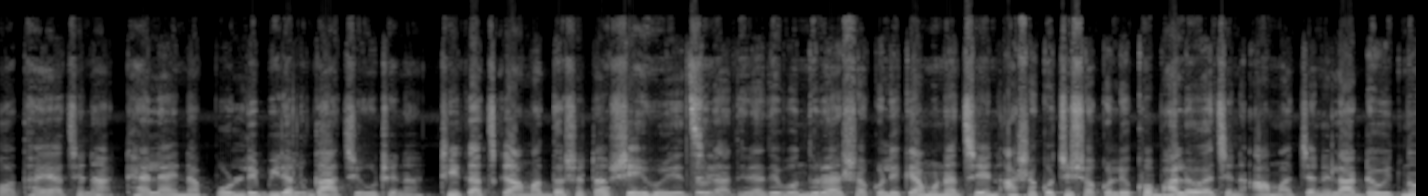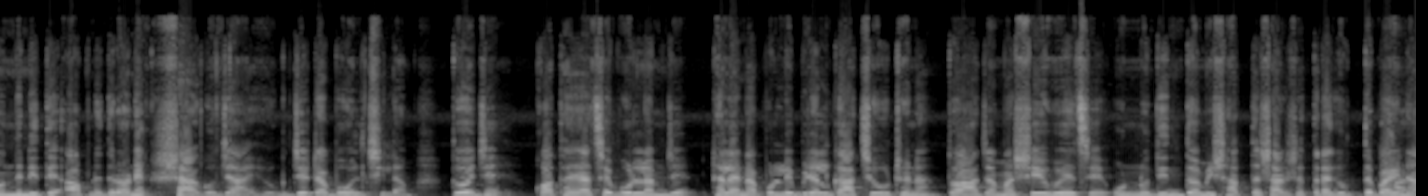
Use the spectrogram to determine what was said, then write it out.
কথায় আছে না ঠেলায় না পড়লে বিড়াল গাছে ওঠে না। ঠিক আজকে আমার দশাটাও সেই হয়েছে। রাধে রাধে বন্ধুরা সকলে কেমন আছেন? আশা করছি সকলে খুব ভালো আছেন। আমার চ্যানেল আড্ডা উইথ নন্দিনীতে আপনাদের অনেক স্বাগত। যাই হোক যেটা বলছিলাম। তো ওই যে কথায় আছে বললাম যে ঠেলায় না পড়লে বিড়াল গাছে ওঠে না। তো আজ আমার সেই হয়েছে। অন্য দিন তো আমি সাতটা সাড়ে সাতটার আগে উঠতে পারি না।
